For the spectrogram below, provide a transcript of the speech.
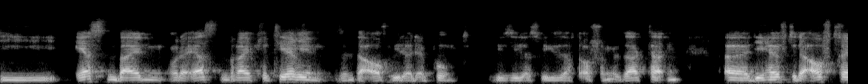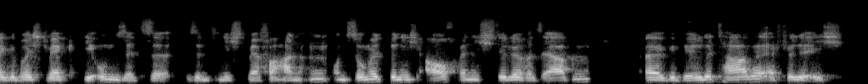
die ersten beiden oder ersten drei Kriterien sind da auch wieder der Punkt, wie Sie das, wie gesagt, auch schon gesagt hatten. Äh, die Hälfte der Aufträge bricht weg, die Umsätze sind nicht mehr vorhanden und somit bin ich auch, wenn ich stille Reserven äh, gebildet habe, erfülle ich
